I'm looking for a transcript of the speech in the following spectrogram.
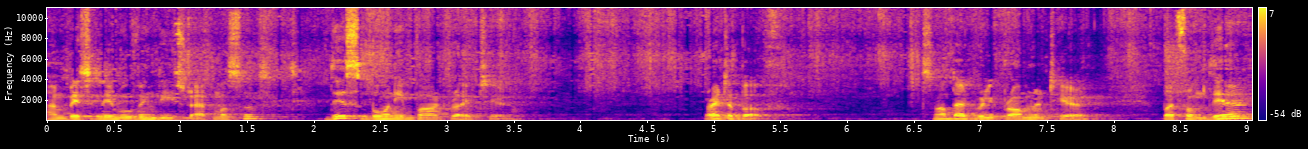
I'm basically moving these strap muscles. This bony part right here, right above, it's not that really prominent here, but from there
